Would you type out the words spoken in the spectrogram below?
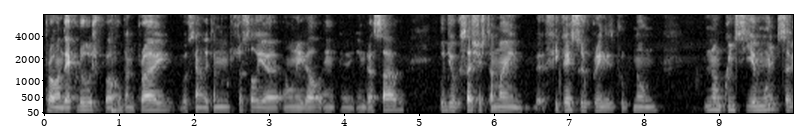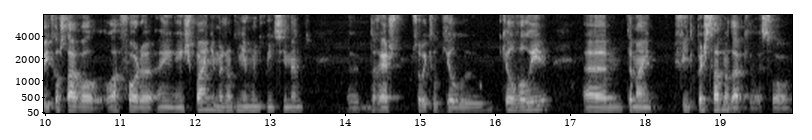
para o André Cruz, para o Ruben Prey, o Stanley também mostrou-se ali a, um nível en, engraçado. O Diogo Seixas também fiquei surpreendido porque não, não conhecia muito, sabia que ele estava lá fora em, em Espanha, mas não tinha muito conhecimento uh, de resto sobre aquilo que ele, que ele valia. Um, também, filho de peixe sabe nadar, que ele é só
